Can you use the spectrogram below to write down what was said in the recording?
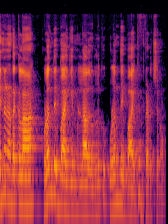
என்ன நடக்கலாம்? குழந்தை பாக்கியம் இல்லாதவர்களுக்கு குழந்தை பாக்கியம் கிடச்சிரும்.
